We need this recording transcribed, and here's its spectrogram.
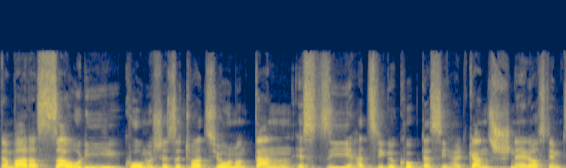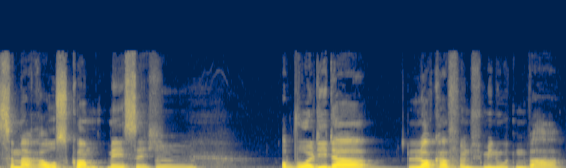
Dann war das sau die komische Situation. Und dann ist sie, hat sie geguckt, dass sie halt ganz schnell aus dem Zimmer rauskommt, mäßig. Mhm. Obwohl die da locker fünf Minuten war.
